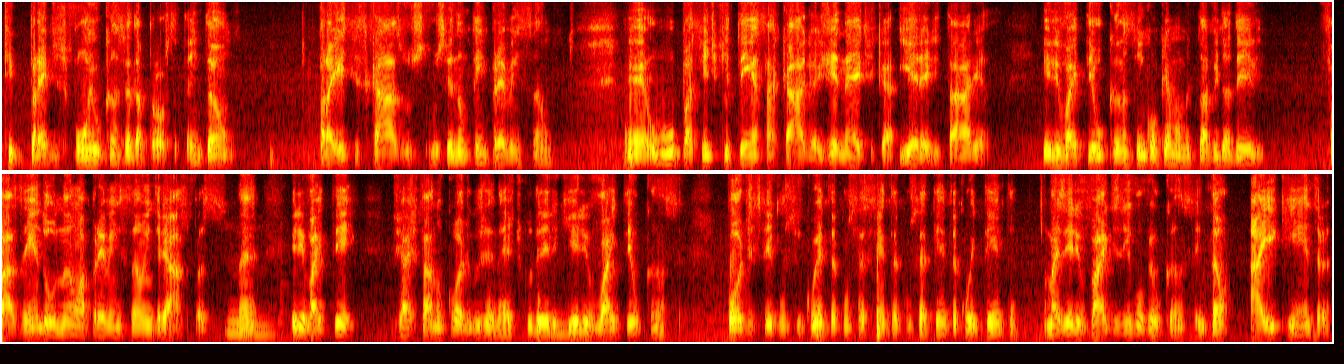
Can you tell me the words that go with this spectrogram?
que predispõem o câncer da próstata. Então, para esses casos, você não tem prevenção. É, o paciente que tem essa carga genética e hereditária, ele vai ter o câncer em qualquer momento da vida dele, fazendo ou não a prevenção, entre aspas. Uhum. Né? Ele vai ter, já está no código genético dele, uhum. que ele vai ter o câncer. Pode ser com 50, com 60, com 70, com 80, mas ele vai desenvolver o câncer. Então, aí que entra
